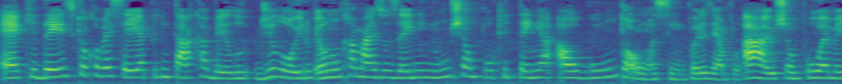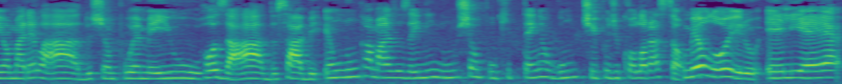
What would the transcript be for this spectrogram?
é que desde que eu comecei a pintar cabelo de loiro, eu nunca mais usei nenhum shampoo que tenha algum tom assim. Por exemplo, ah, o shampoo é meio amarelado, o shampoo é meio rosado, sabe? Eu nunca mais usei nenhum shampoo que tenha algum tipo de coloração. O meu loiro, ele é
